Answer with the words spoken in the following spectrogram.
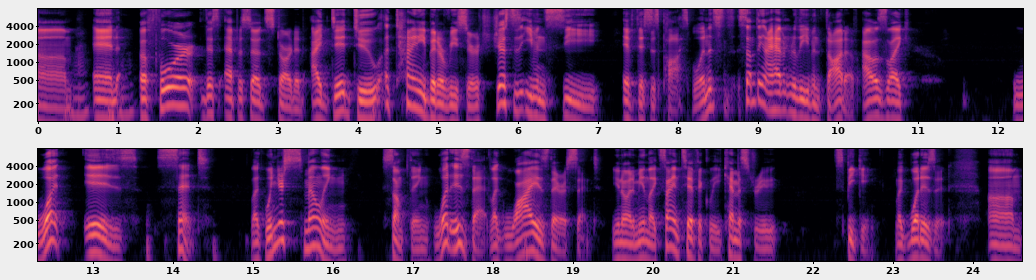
Um, Mhm, and mhm. before this episode started, I did do a tiny bit of research just to even see if this is possible. And it's something I haven't really even thought of. I was like, what is scent? Like when you're smelling something, what is that? Like why is there a scent? You know what I mean? Like scientifically, chemistry speaking, like what is it? Um,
